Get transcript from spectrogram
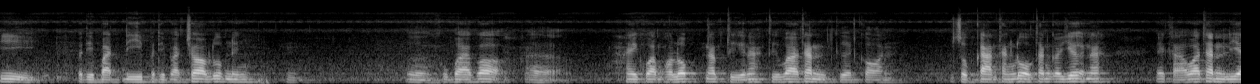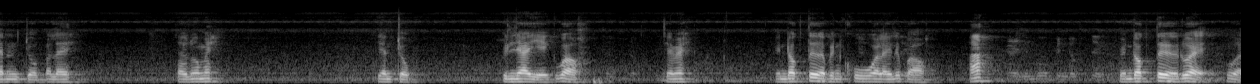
ที่ปฏิบัติดีปฏิบัติชอบรูปหนึ่งเออครูบาก็ให้ความเคารพนับถือนะถือว่าท่านเกิดก่อนประสบการณ์ทางโลกท่านก็เยอะนะได้ข่าวว่าท่านเรียนจบอะไรใครรู้ไหมเรียนจบปริญญาเอกหรือเปล่า ใช่ไหมเป็นด็อกเตอร์เป็นครูอะไรหรือเปล่าฮะ เป็นด็อกเตอร์ด้วยหัว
